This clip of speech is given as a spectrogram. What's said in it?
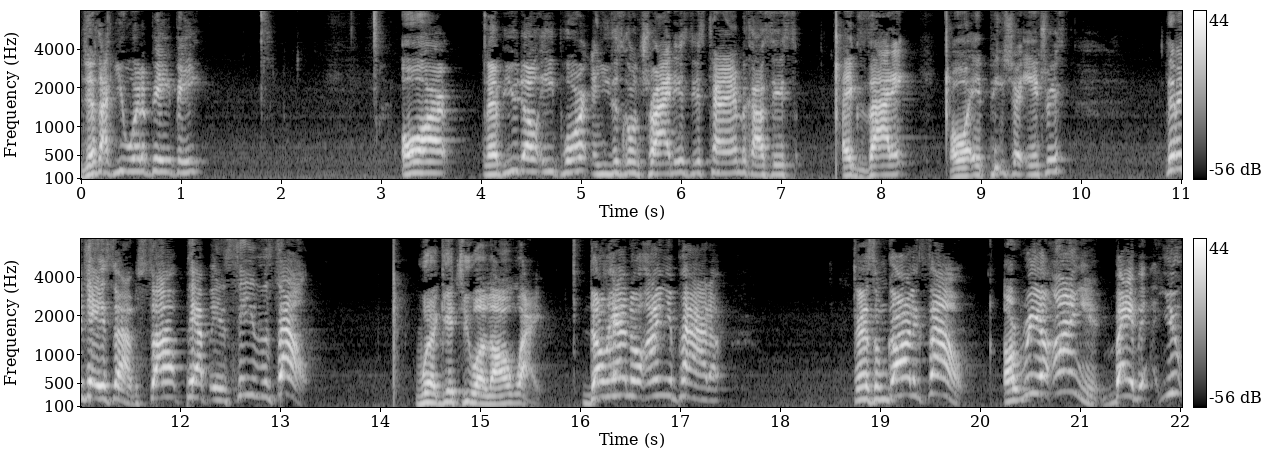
just like you would a pig. Or if you don't eat pork and you're just gonna try this this time because it's exotic or it piques your interest, let me tell you something. Salt, pepper, and seasoned salt will get you a long way. Don't have no onion powder and some garlic salt. A real onion, baby. You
